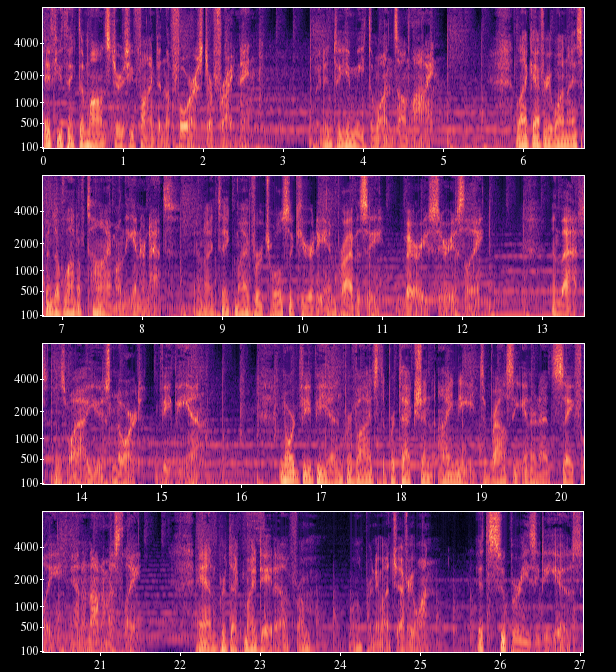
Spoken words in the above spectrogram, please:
If you think the monsters you find in the forest are frightening, wait until you meet the ones online. Like everyone, I spend a lot of time on the internet, and I take my virtual security and privacy very seriously. And that is why I use NordVPN. NordVPN provides the protection I need to browse the internet safely and anonymously, and protect my data from, well, pretty much everyone. It's super easy to use.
